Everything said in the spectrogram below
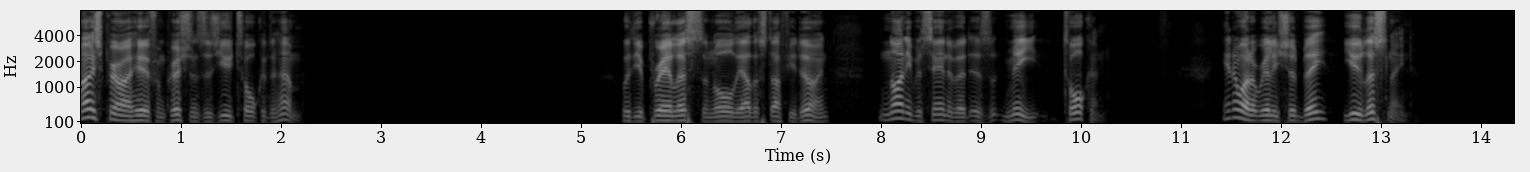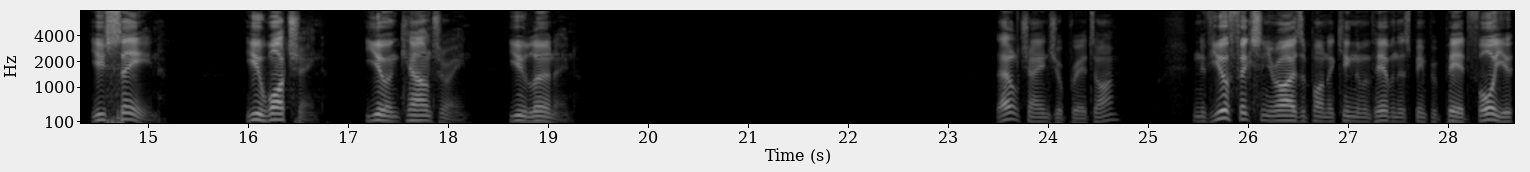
Most prayer I hear from Christians is you talking to Him. With your prayer lists and all the other stuff you're doing, 90% of it is me talking. You know what it really should be? You listening, you seeing, you watching, you encountering, you learning. That'll change your prayer time. And if you're fixing your eyes upon the kingdom of heaven that's been prepared for you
